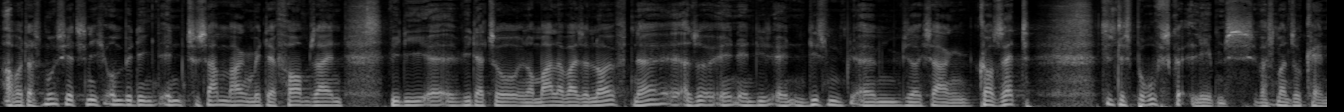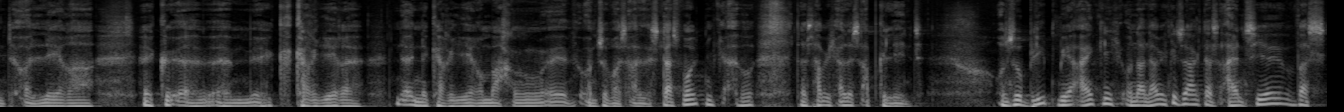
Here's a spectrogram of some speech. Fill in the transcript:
Aber das muss jetzt nicht unbedingt im Zusammenhang mit der Form sein, wie, die, äh, wie das so normalerweise läuft. Ne? Also in, in, die, in diesem, ähm, wie soll ich sagen, Korsett des Berufslebens, was man so kennt. Lehrer, äh, äh, Karriere, eine Karriere machen äh, und sowas alles. Das wollte mich, also, das habe ich alles abgelehnt. Und so blieb mir eigentlich, und dann habe ich gesagt, das Einzige, was,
